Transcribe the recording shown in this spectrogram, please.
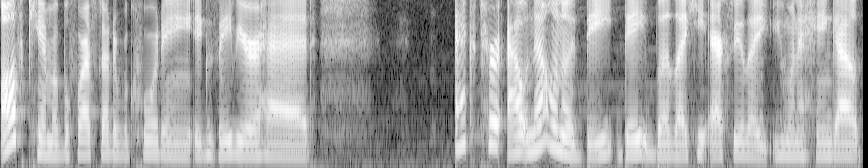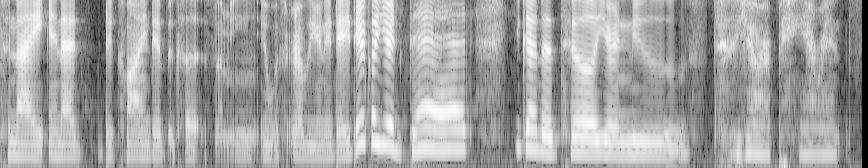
off camera before I started recording, Xavier had asked her out, not on a date date, but like he asked her like, "You want to hang out tonight?" And I declined it because I mean it was earlier in the day. There go your dad. You gotta tell your news to your parents.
